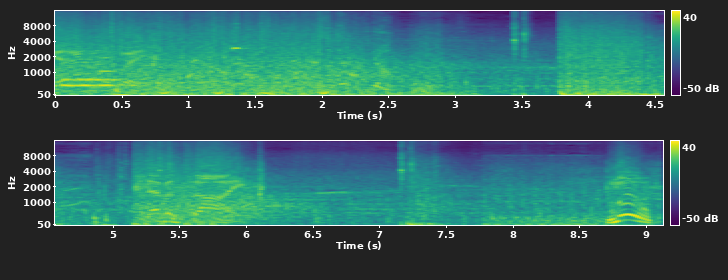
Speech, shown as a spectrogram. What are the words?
Get out of the way. Step aside. Move.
